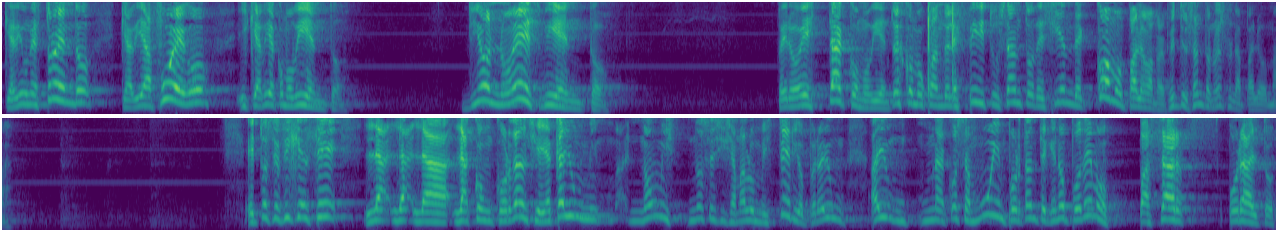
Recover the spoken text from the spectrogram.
Que había un estruendo, que había fuego y que había como viento. Dios no es viento, pero está como viento. Es como cuando el Espíritu Santo desciende como paloma, pero el Espíritu Santo no es una paloma. Entonces, fíjense la, concordancia. Y acá hay un, no, sé si llamarlo un misterio, pero hay, hay una cosa muy importante que no podemos pasar por alto.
